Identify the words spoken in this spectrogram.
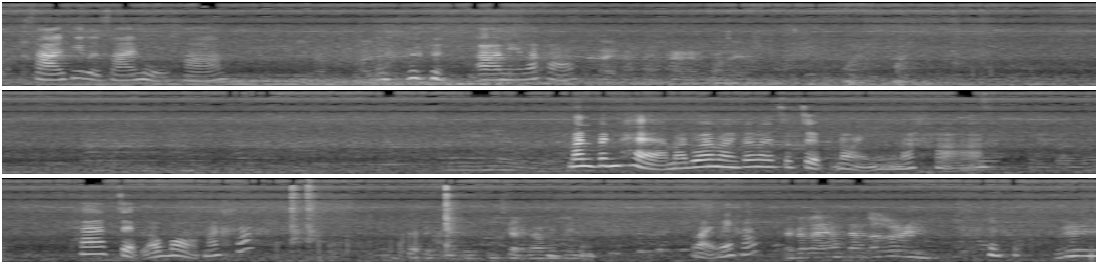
ตรงเนี้ยซ้ายพี่หรือซ้ายหนูคะ นี่ครับอันอะอันนี้นะคะ ใช่ครับเอาข้างนั้นก่อนเลย มันเป็นแผลมาด้วยมันก็เลยจะเจ็บหน่อยนึงนะคะ ถ้าเจ็บแล้วบอกนะคะจะเป็นที่เจ็บแล้วจริงไหวไหมคะๆไม่เป็นไรครับจันเลยเฮ้ย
